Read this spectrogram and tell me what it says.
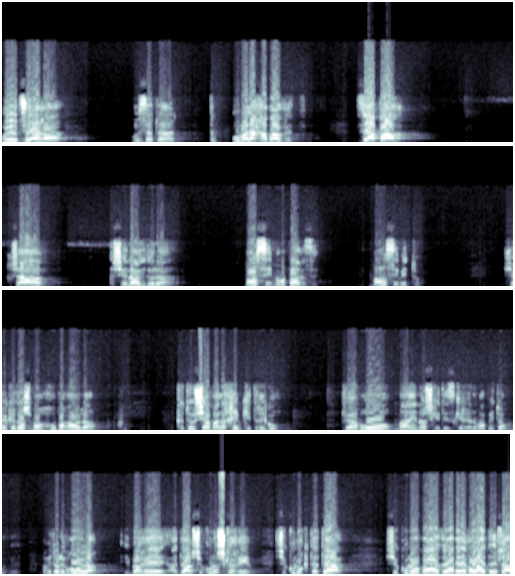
הוא יצא הרע, הוא שטן, הוא מלאך המוות. זה הפער. עכשיו, השאלה הגדולה, מה עושים עם הפער הזה? מה עושים איתו? כשהקדוש ברוך הוא ברא עולם, כתוב שהמלאכים קטרגו, ואמרו, מה אנוש כי תזכרנו? מה פתאום? מה פתאום לברוא עולם? יברא אדם שכולו שקרים, שכולו קטטה, שכולו, מה זה, למה לברוא אדם? אפשר...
